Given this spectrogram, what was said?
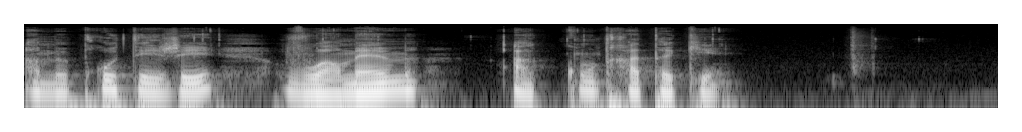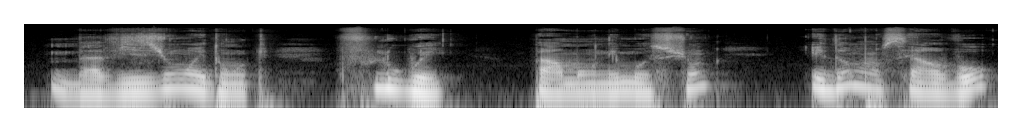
à me protéger, voire même à contre-attaquer. Ma vision est donc flouée par mon émotion et dans mon cerveau,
